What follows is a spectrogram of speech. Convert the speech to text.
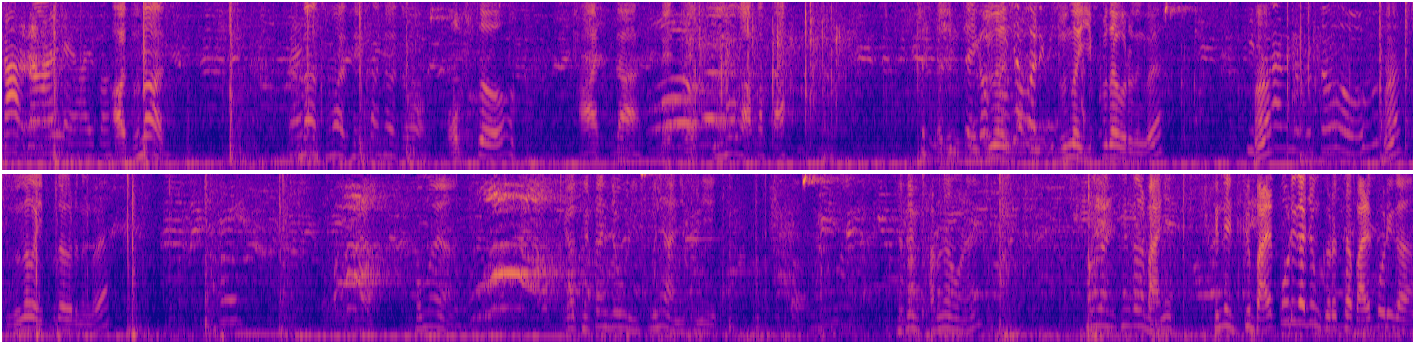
나, 나 할래 알바. 아 누나 왜? 누나 주말에 데이트하셔야죠 없어 아 진짜 내, 내 이모가 아깝다 진짜 이거 부셔버리고. 누나 이쁘다 그러는 거야? 디스하는 것도 또. 어? 누나가 이쁘다 그러는 거야? 에이, 고모야 내가 객관적으로 이쁘니 안 이쁘니 대답이 바로 나오네 평상시 생각을 많이 해. 근데 그 말꼬리가 좀 그렇다 말꼬리가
